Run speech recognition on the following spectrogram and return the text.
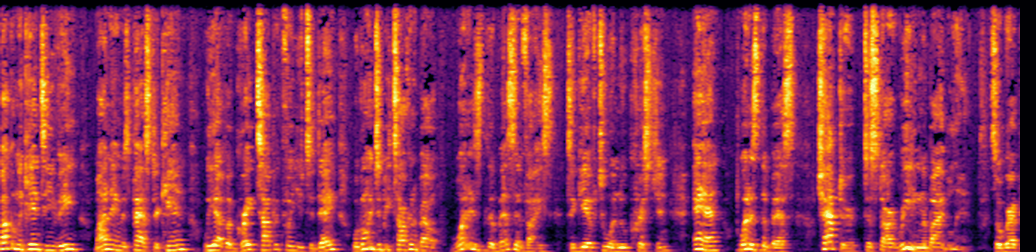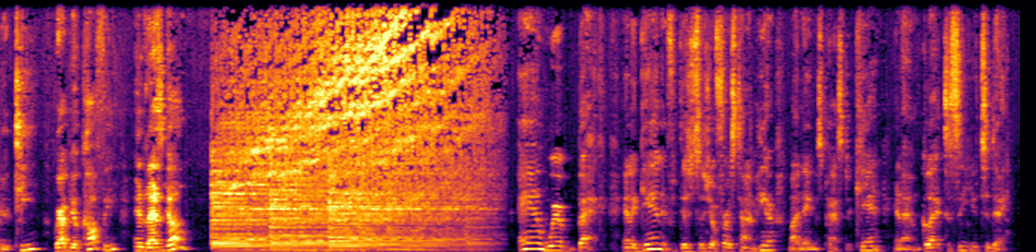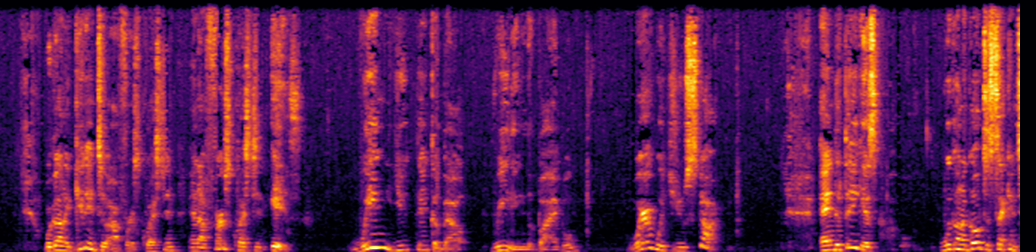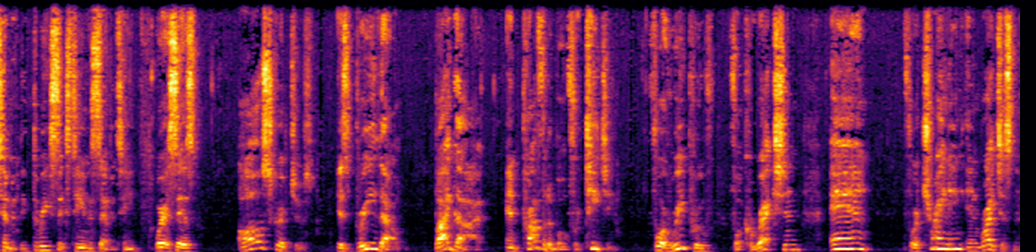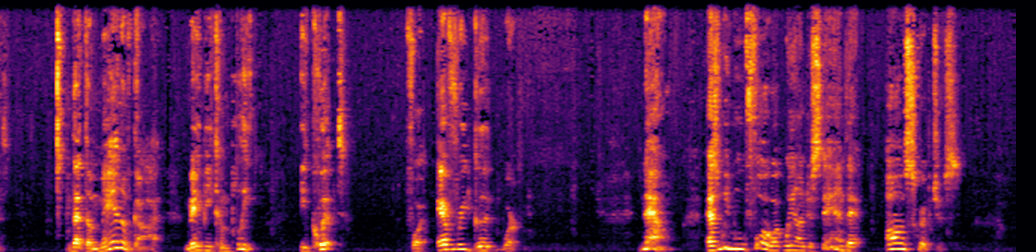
Welcome to Ken TV. My name is Pastor Ken. We have a great topic for you today. We're going to be talking about what is the best advice to give to a new Christian and what is the best chapter to start reading the Bible in. So grab your tea, grab your coffee, and let's go. And we're back. And again, if this is your first time here, my name is Pastor Ken, and I am glad to see you today. We're going to get into our first question, and our first question is When you think about reading the Bible, where would you start? And the thing is, we're going to go to 2 Timothy 3 16 and 17, where it says, All scriptures is breathed out by God and profitable for teaching, for reproof, for correction, and for training in righteousness, that the man of God may be complete, equipped for every good work. Now, as we move forward, we understand that all scriptures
